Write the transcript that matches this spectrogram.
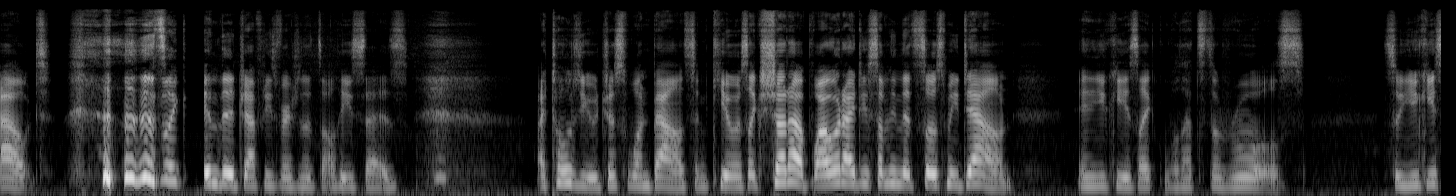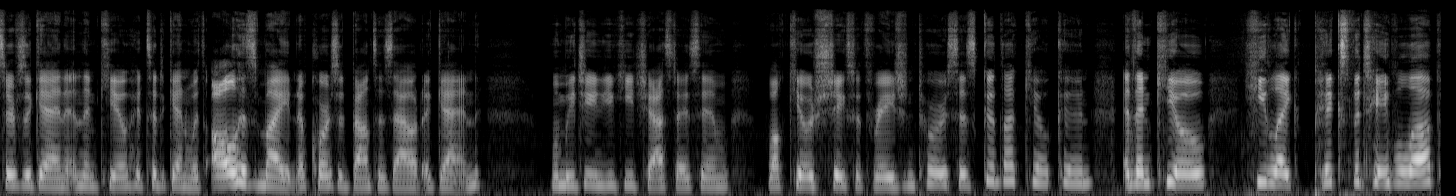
out. it's like in the Japanese version, that's all he says. I told you, just one bounce. And Kyo is like, shut up. Why would I do something that slows me down? And Yuki is like, well, that's the rules. So Yuki serves again, and then Kyo hits it again with all his might, and of course it bounces out again. Momiji and Yuki chastise him while Kyo shakes with rage, and Toru says, Good luck, Kyo-kun. And then Kyo, he like picks the table up,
